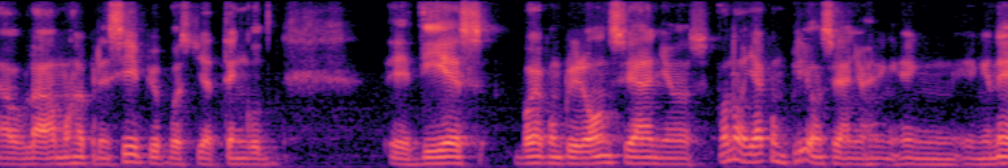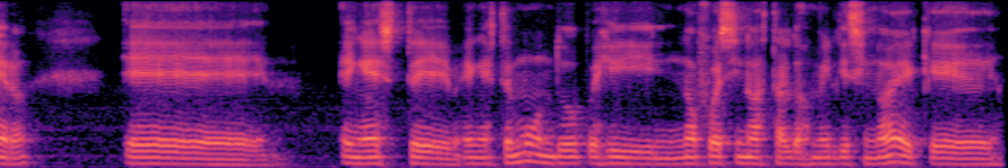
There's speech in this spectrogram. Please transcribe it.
hablábamos al principio, pues ya tengo 10, eh, voy a cumplir 11 años, bueno, ya cumplí 11 años en, en, enero, eh, en, este, en este mundo, pues y no fue sino hasta el 2019 que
